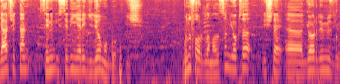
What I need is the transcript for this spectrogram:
Gerçekten senin istediğin yere gidiyor mu bu iş? Bunu sorgulamalısın. Yoksa işte e, gördüğümüz gibi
